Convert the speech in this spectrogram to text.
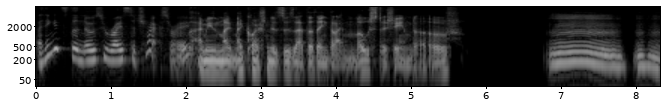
I think it's the knows who writes the checks, right? I mean, my, my question is, is that the thing that I'm most ashamed of? Mm, hmm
